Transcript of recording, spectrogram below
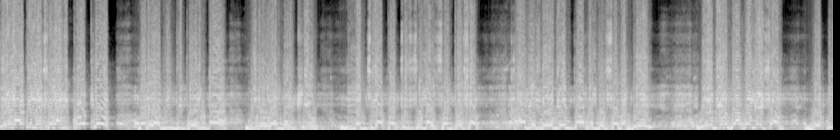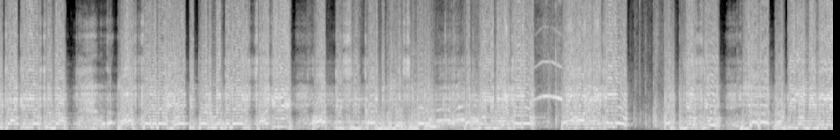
వేలాది లక్షలాది కోట్లు మరి అభివృద్ధి పేరుట మీరు అందరికీ మంచిగా పంచిస్తున్న సంతోషం. కానీ మేమేం పాపం చేశామండి? మేమేం పాపం చేశాం? గొడ్డు చాకరీ చేస్తున్నాం. రాష్ట్రంలో ఏ డిపార్ట్మెంట్ లేని చాకరీ ఆర్టీసీ కార్మికులు చేస్తున్నారు. పద్దెనిమిది గంటలు పదహారు గంటలు ఇవాళ మీదనే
